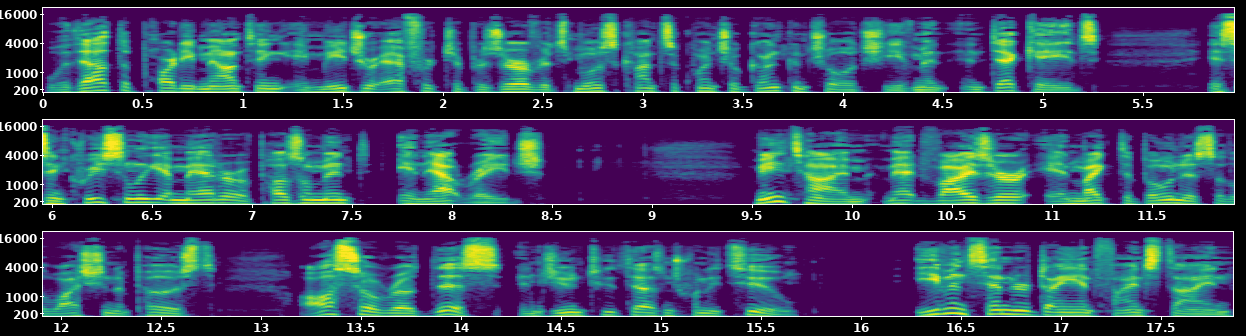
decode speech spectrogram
without the party mounting a major effort to preserve its most consequential gun control achievement in decades is increasingly a matter of puzzlement and outrage. Meantime, Matt Viser and Mike DeBonis of the Washington Post also wrote this in June 2022. Even Senator Dianne Feinstein,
